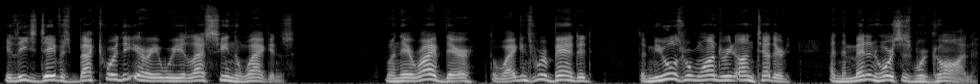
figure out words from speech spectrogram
he leads Davis back toward the area where he had last seen the wagons. When they arrived there, the wagons were abandoned, the mules were wandering untethered, and the men and horses were gone.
